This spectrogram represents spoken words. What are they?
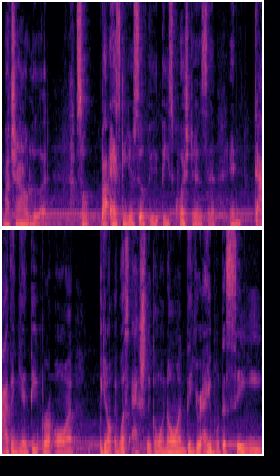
my childhood? So, by asking yourself these questions and, and diving in deeper on, you know, what's actually going on, then you're able to see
